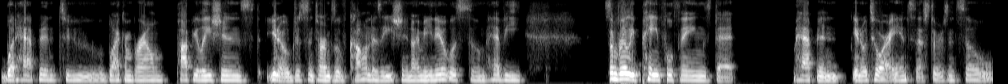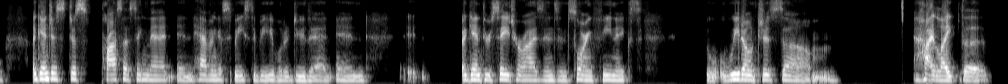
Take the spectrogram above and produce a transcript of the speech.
what happened to black and brown populations you know just in terms of colonization. I mean it was some heavy some really painful things that happened you know to our ancestors. And so again just just processing that and having a space to be able to do that. And it, again through sage horizons and soaring phoenix we don't just um highlight the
